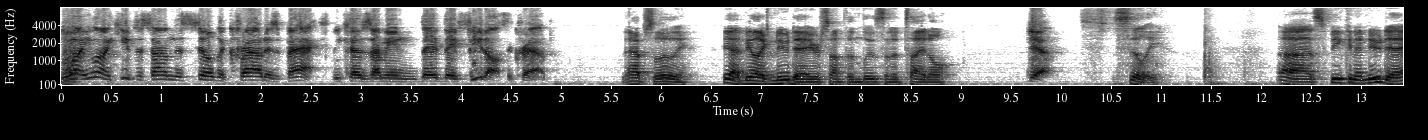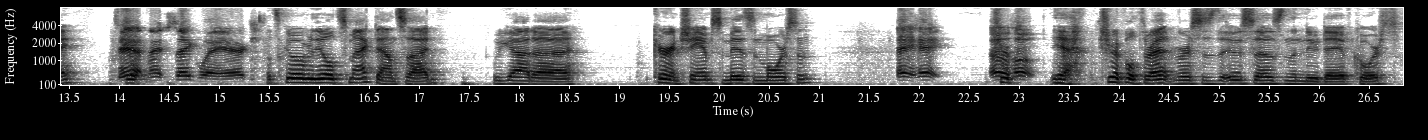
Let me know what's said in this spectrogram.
You want you want to keep this on this till the crowd is back because I mean they they feed off the crowd. Absolutely. Yeah, it'd be like New Day or something losing a title. Yeah. S- silly. Uh, speaking of New Day, Yeah. Nice segue, Eric. let's go over to the old SmackDown side. We got uh, current champs Miz and Morrison. Hey hey. Oh Trip- ho. Yeah, triple threat versus the Usos and the New Day, of course.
